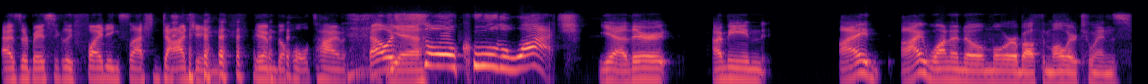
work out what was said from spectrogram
as they're basically fighting slash dodging him the whole time. That was Yeah. so cool to watch. Yeah, they're. I mean, I I want to know more about the Mauler twins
